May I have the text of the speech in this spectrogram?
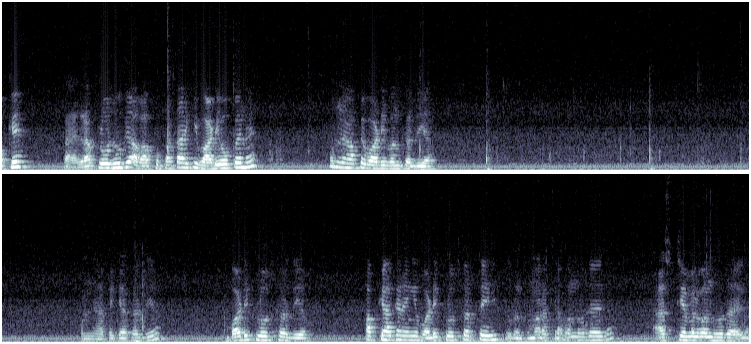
ओके पैराग्राफ क्लोज हो गया। अब आपको पता है कि बॉडी ओपन है। हमने यहाँ पे बॉडी बंद कर दिया। हमने यहाँ पे क्या कर दिया? बॉडी क्लोज कर दिया। अब क्या करेंगे? बॉडी क्लोज करते ही तुरंत हमारा क्या बंद हो जाएगा? एस बंद हो जाएगा।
